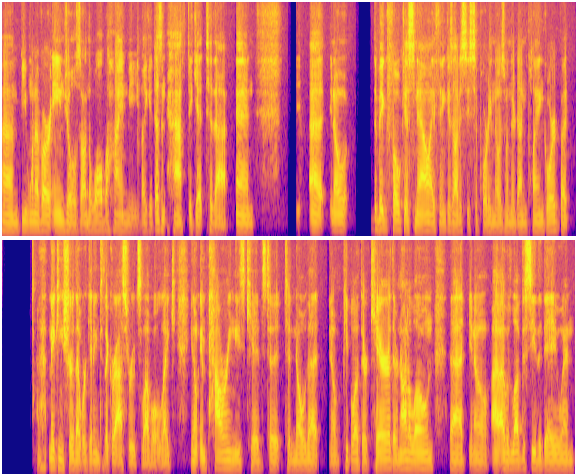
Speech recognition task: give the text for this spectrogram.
um, be one of our angels on the wall behind me. Like it doesn't have to get to that. And uh, you know, the big focus now, I think, is obviously supporting those when they're done playing Gord, but making sure that we're getting to the grassroots level like you know empowering these kids to to know that you know people out there care they're not alone that you know I, I, would love to see the day when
